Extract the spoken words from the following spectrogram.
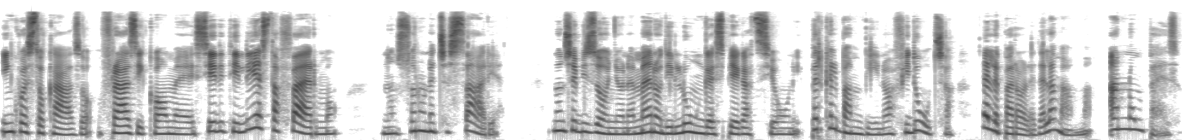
In questo caso, frasi come siediti lì e sta fermo non sono necessarie. Non c'è bisogno nemmeno di lunghe spiegazioni perché il bambino ha fiducia e le parole della mamma hanno un peso.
